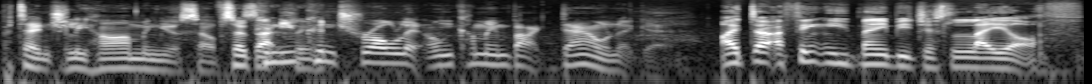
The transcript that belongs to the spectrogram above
potentially harming yourself. So can you control it on coming back down again? I, don't, I think you maybe just lay off.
